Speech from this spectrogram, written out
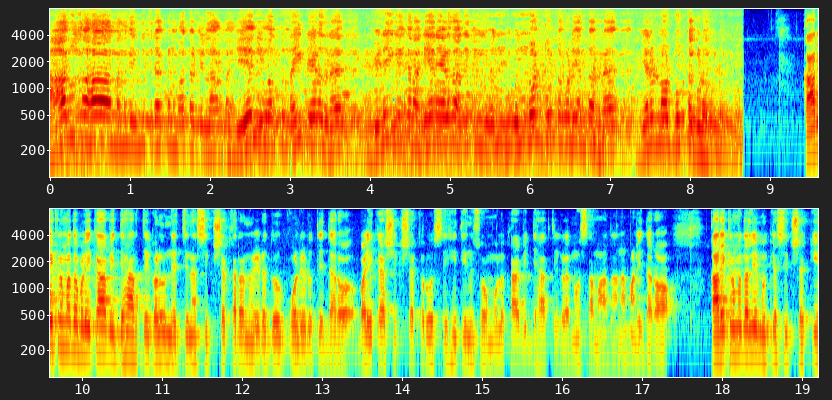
ಯಾರೂ ಸಹ ನನಗೆ ಹಿಂದೆ ಹಾಕೊಂಡು ಮಾತಾಡಲಿಲ್ಲ. ಏನು ಇವತ್ತು ನೈಟ್ ಹೇಳಿದ್ರೆ ಬೆಳಿಗ್ಗೆ ನಾನು ಏನು ಹೇಳಿದೆ ಅದಕ್ಕೆ ಈಗ ಒಂದು ಒಂದು ನೋಟ್ ಬುಕ್ ತಗೊಳ್ಳಿ ಅಂತಂದ್ರೆ ಎರಡು ನೋಟ್ ಬುಕ್ ತಗೊಳ್ಳೋದು ಕಾರ್ಯಕ್ರಮದ ಬಳಿಕ ವಿದ್ಯಾರ್ಥಿಗಳು ನೆಚ್ಚಿನ ಶಿಕ್ಷಕರನ್ನು ಹಿಡಿದು ಗೋಳಿಡುತ್ತಿದ್ದರು ಬಳಿಕ ಶಿಕ್ಷಕರು ಸಿಹಿ ತಿನ್ನಿಸುವ ಮೂಲಕ ವಿದ್ಯಾರ್ಥಿಗಳನ್ನು ಸಮಾಧಾನ ಮಾಡಿದರು. ಕಾರ್ಯಕ್ರಮದಲ್ಲಿ ಮುಖ್ಯ ಶಿಕ್ಷಕಿ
